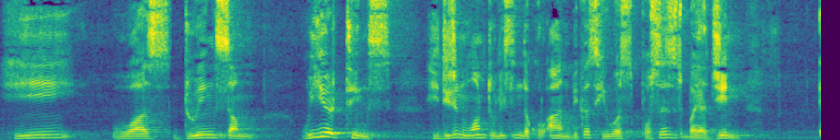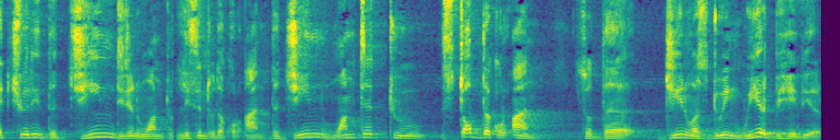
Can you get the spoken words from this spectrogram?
he was doing some weird things he didn't want to listen the Quran because he was possessed by a jinn. Actually, the jinn didn't want to listen to the Quran. The jinn wanted to stop the Quran. So the jinn was doing weird behavior.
